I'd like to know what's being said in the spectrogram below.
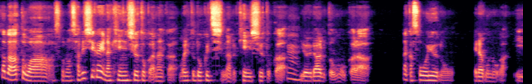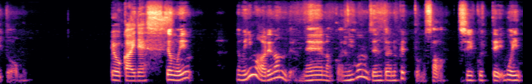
ただ、あとは、その寂しがいな研修とか、なんか割と独自視になる研修とかうん、いろいろあると思うから、なんかそういうのを選ぶのがいいとは思う。了解です。でもい、でも今あれなんだよね。なんか日本全体のペットのさ、飼育って、もうい、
